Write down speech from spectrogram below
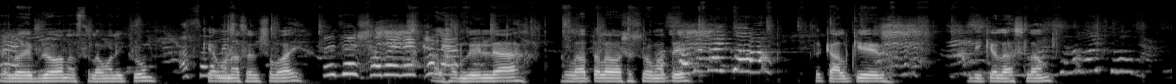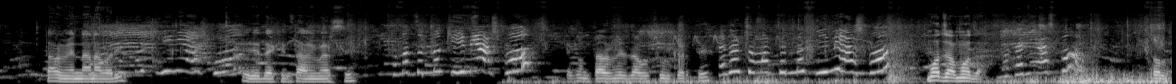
হ্যালো এভরিওয়ান আসসালামু আলাইকুম কেমন আছেন সবাই আলহামদুলিল্লাহ আল্লাহ তালা অশেষ রহমতে তো কালকের বিকেলে আসলাম। তামিমের নানা বাড়ি। এই যে দেখেন তামিম আসছে। এখন তামিমের যাব চুল কাটতে। মজা মজা। চলো।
